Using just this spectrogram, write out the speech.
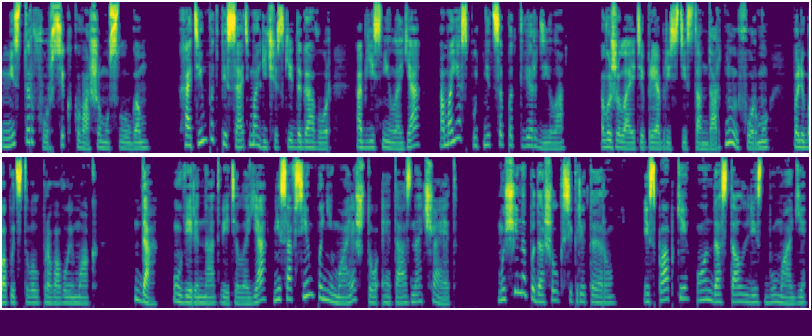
Мистер Фурсик к вашим услугам». «Хотим подписать магический договор», — объяснила я, а моя спутница подтвердила. «Вы желаете приобрести стандартную форму?» — полюбопытствовал правовой маг. «Да», — уверенно ответила я, не совсем понимая, что это означает. Мужчина подошел к секретеру. Из папки он достал лист бумаги,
